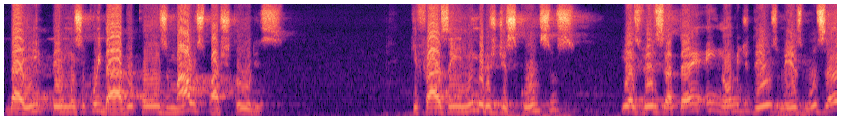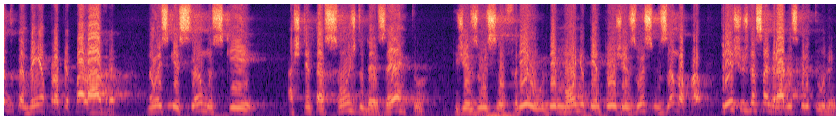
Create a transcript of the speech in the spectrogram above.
Daí termos o cuidado com os maus pastores, que fazem inúmeros discursos e às vezes até em nome de Deus mesmo, usando também a própria palavra. Não esqueçamos que as tentações do deserto que Jesus sofreu, o demônio tentou Jesus usando trechos da Sagrada Escritura.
